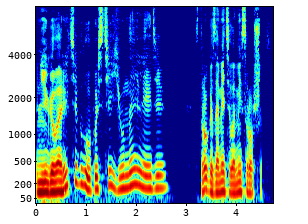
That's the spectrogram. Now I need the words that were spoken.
не говорите глупости, юная леди!» — строго заметила мисс Рошет.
